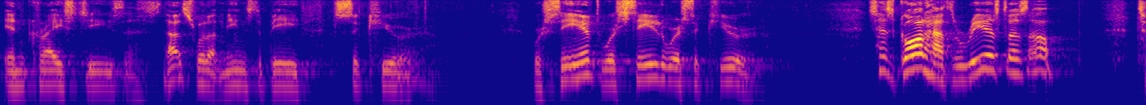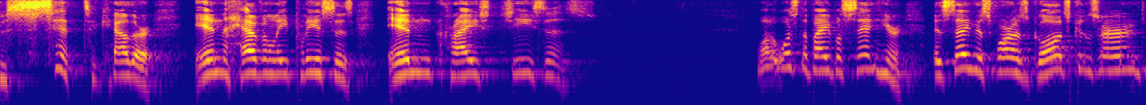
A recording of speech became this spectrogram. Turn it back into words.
in Christ Jesus. That's what it means to be secure. We're saved, we're sealed, we're secure. It says, God hath raised us up to sit together in heavenly places in Christ Jesus. What, what's the Bible saying here? It's saying, as far as God's concerned,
